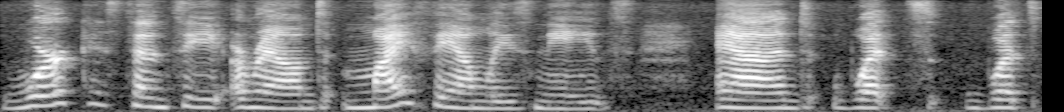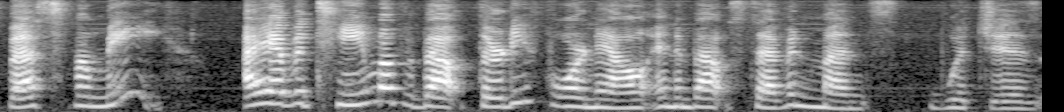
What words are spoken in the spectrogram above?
work Scentsy around my family's needs and what's what's best for me. I have a team of about 34 now in about seven months, which is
